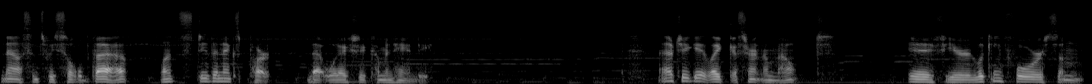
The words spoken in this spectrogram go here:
Now, since we sold that, let's do the next part. That would actually come in handy. After you get like a certain amount, if you're looking for some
